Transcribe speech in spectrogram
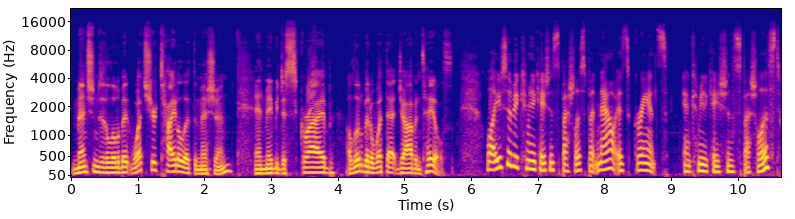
mentioned it a little bit, what's your title at the mission? And maybe describe a little bit of what that job entails. Well, I used to be communications specialist, but now it's grants and communications specialist.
